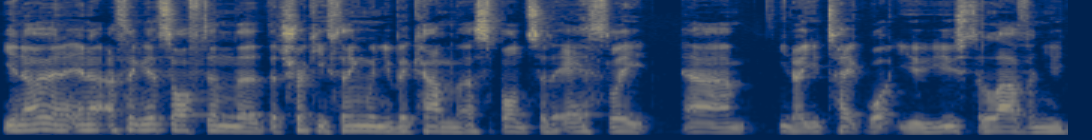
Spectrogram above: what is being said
you know, and, and, I think that's often the, the tricky thing when you become a sponsored athlete. Um, you know, you take what you used to love, and you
